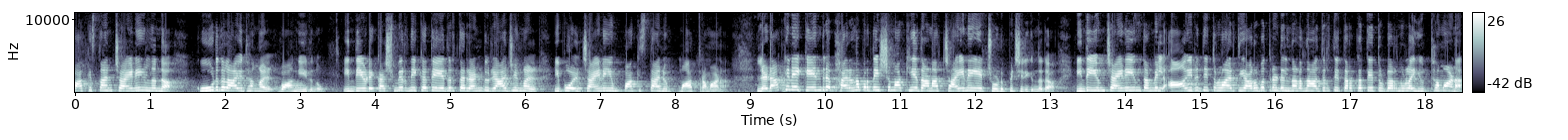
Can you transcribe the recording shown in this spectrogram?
പാകിസ്ഥാൻ ചൈനയിൽ നിന്ന് കൂടുതൽ ആയുധങ്ങൾ വാങ്ങിയിരുന്നു. ഇന്ത്യയുടെ കശ്മീർ നീക്കത്തെ എതിർത്ത രണ്ടു രാജ്യങ്ങൾ ഇപ്പോൾ ചൈനയും പാകിസ്ഥാനും മാത്രമാണ്. ലഡാക്കിനെ കേന്ദ്ര ഭരണ പ്രദേശമാക്കിയതാണ് ചൈനയെ ചൊടിപ്പിച്ചിരിക്കുന്നത്. ഇന്ത്യയും ചൈനയും തമ്മിൽ ആയിരത്തി തൊള്ളായിരത്തി അറുപത്തിരണ്ടിൽ നടന്ന അതിർത്തി തർക്കത്തെ തുടർന്നുള്ള യുദ്ധമാണ്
